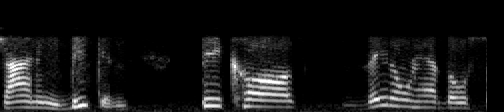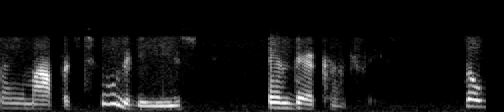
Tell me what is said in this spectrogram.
shining beacon because they don't have those same opportunities in their countries. So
